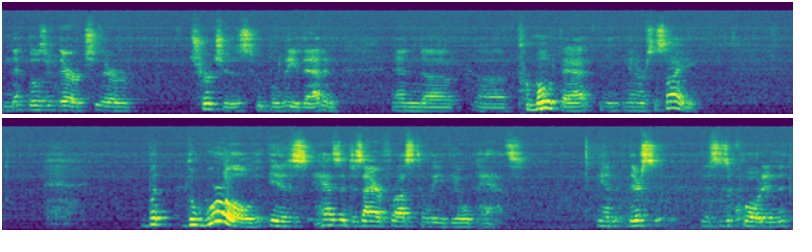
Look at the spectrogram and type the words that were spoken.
And those are there are there are churches who believe that and and uh, uh, promote that in, in our society. But the world is has a desire for us to leave the old paths. And there's this is a quote, and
